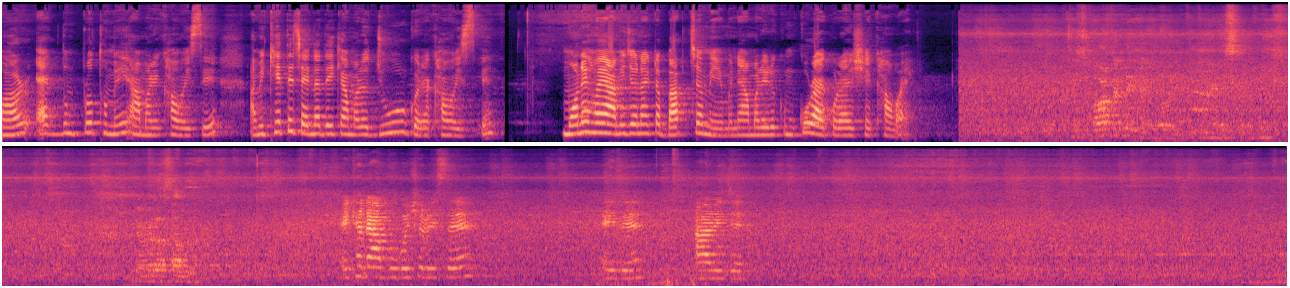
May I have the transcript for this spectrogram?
হওয়ার একদম প্রথমে আমারে খাওয়াইছে। আমি খেতে চাই না, দেখে আমার জোর করে খাওয়াইছে। মনে হয় আমি যেন একটা বাচ্চা মেয়ে মানে আমার এরকম কোড়ায় কোড়ায় সে খাওয়ায়। এখানে আব্বু বসে রয়েছে। এই যে, আর এই যে মাপুজ ওই যে এখানে এটা কিন্তু কাটতে পারবে না হ্যাঁ তো বাংলা এই যে এই সমস্ত এলাকায় একটা বাংলা দেখছেন কিন্তু কোনো বাংলা নেই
